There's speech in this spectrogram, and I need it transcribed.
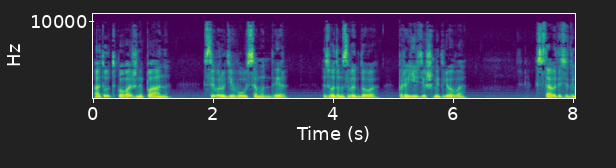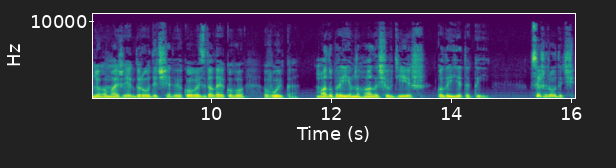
а тут поважний пан, сивороді вуса, мундир, згодом звик до переїздів Шмідльова, ставитися до нього майже як до родича, до якогось далекого вуйка, мало приємного, але що вдієш, коли є такий. Все ж родич.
